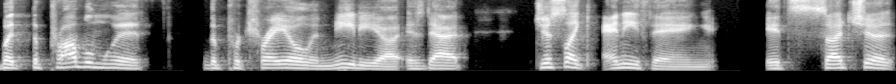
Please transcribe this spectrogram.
But the problem with the portrayal in media is that just like anything, it's such a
